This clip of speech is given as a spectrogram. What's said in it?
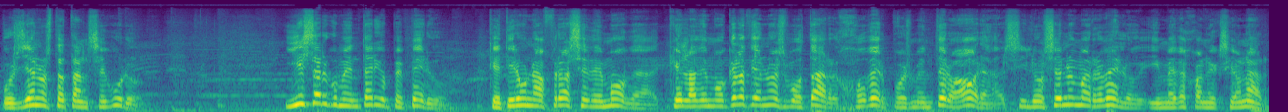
pues ya no está tan seguro. Y ese argumentario pepero, que tiene una frase de moda, que la democracia no es votar, joder, pues me entero ahora, si lo sé no me revelo y me dejo anexionar.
